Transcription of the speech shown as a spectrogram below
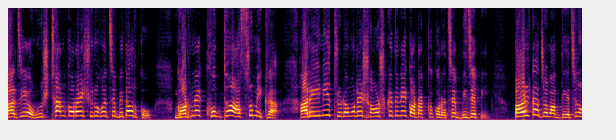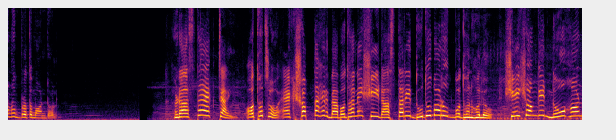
বাজিয়ে অনুষ্ঠান করায় শুরু হয়েছে বিতর্ক। ঘটনায় ক্ষুব্ধ আশ্রমিকরা। আর এই নিয়ে তৃণমূলের সংস্কৃতি নিয়ে কটাক্ষ করেছে বিজেপি। পাল্টা জবাব দিয়েছেন অনুব্রত মণ্ডল। রাস্তা একটাই, অথচ এক সপ্তাহের ব্যবধানে সেই রাস্তারই দু দুবার উদ্বোধন হলো। সেই সঙ্গে নো হর্ন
